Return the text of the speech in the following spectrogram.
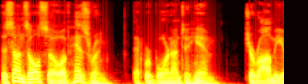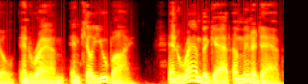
The sons also of Hezron, that were born unto him, Jerahmeel, and Ram, and Chelubai. And Ram begat Amminadab,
